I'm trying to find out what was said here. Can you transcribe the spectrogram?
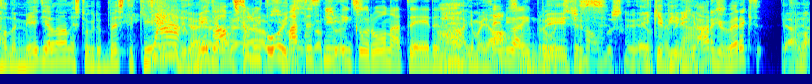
van de Medialaan is toch de beste catering Ja, in het ja, ja, Medialaan ja, absoluut. maar het is nu in coronatijden. hè. Ah, ja, maar ja, het zijn nu alleen Een broodjes. beetje anders nu. Ik heb hier een jaar gewerkt. Ja, dat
